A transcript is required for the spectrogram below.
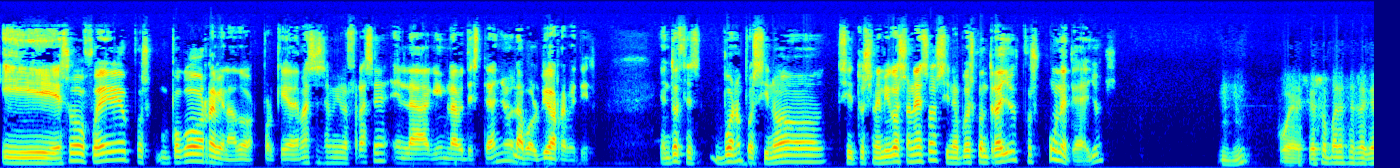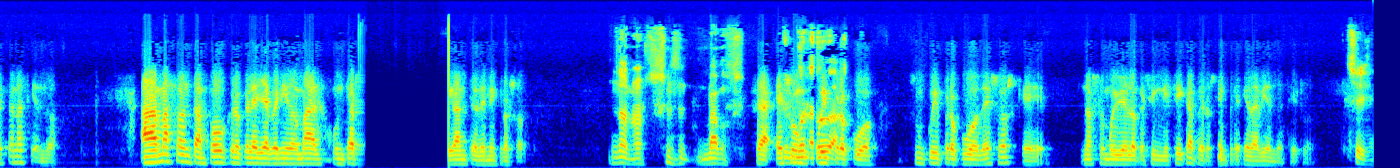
Y eso fue pues un poco revelador, porque además esa misma frase en la Game Lab de este año la volvió a repetir. Entonces, bueno, pues si no, si tus enemigos son esos, si no puedes contra ellos, pues únete a ellos. Pues eso parece ser que están haciendo. A Amazon tampoco creo que le haya venido mal el gigante de Microsoft. No, no, vamos. O sea, es un quid pro quo. Es un quid pro quo de esos que no sé muy bien lo que significa, pero siempre queda bien decirlo. Sí, sí.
